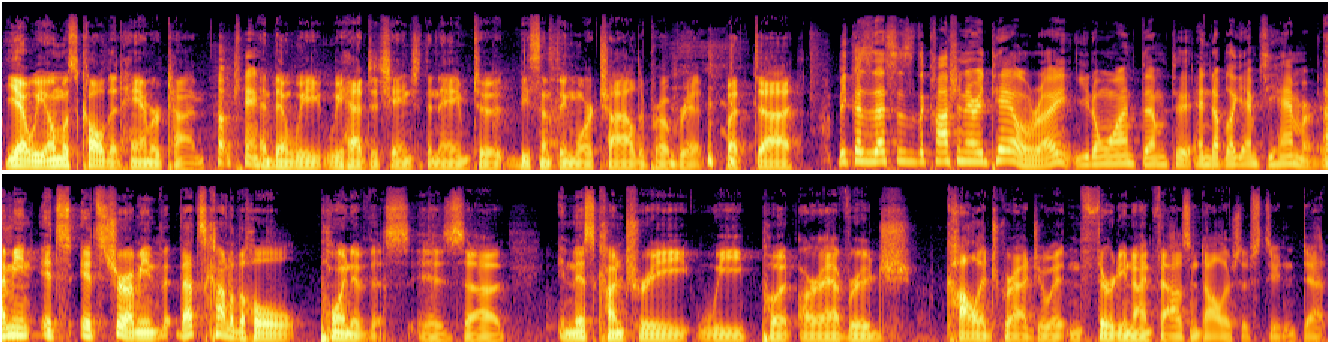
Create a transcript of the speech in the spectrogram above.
Yeah, we almost called it Hammer Time. Okay. And then we we had to change the name to be something more child appropriate. but uh, Because this is the cautionary tale, right? You don't want them to end up like MC Hammer. I mean, it's it's true. I mean, th- that's kind of the whole point of this. Is uh, in this country we put our average college graduate in thirty nine thousand dollars of student debt.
